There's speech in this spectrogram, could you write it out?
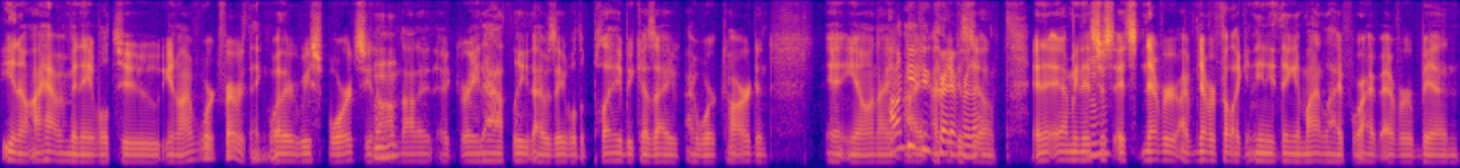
you know i haven't been able to you know i've worked for everything whether it be sports you know Mm-hmm. i'm not a, a great athlete i was able to play because i i worked hard and and you know and i I'll give I, you I credit think for that. uh, and it, i mean it's Mhm. just it's never i've never felt like in anything in my life where i've ever been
